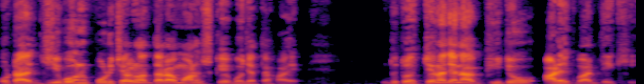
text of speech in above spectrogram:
ওটা জীবন পরিচালনার দ্বারা মানুষকে বোঝাতে হয়। দুটো চেনা জানা ভিডিও আরেকবার দেখি।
